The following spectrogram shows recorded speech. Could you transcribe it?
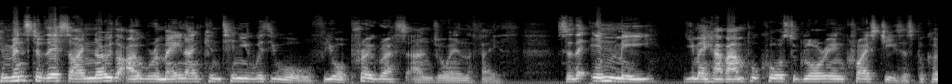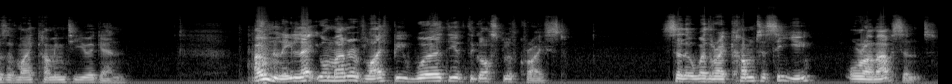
Convinced of this, I know that I will remain and continue with you all for your progress and joy in the faith, so that in me you may have ample cause to glory in Christ Jesus because of my coming to you again. Only let your manner of life be worthy of the gospel of Christ, so that whether I come to see you or am absent,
